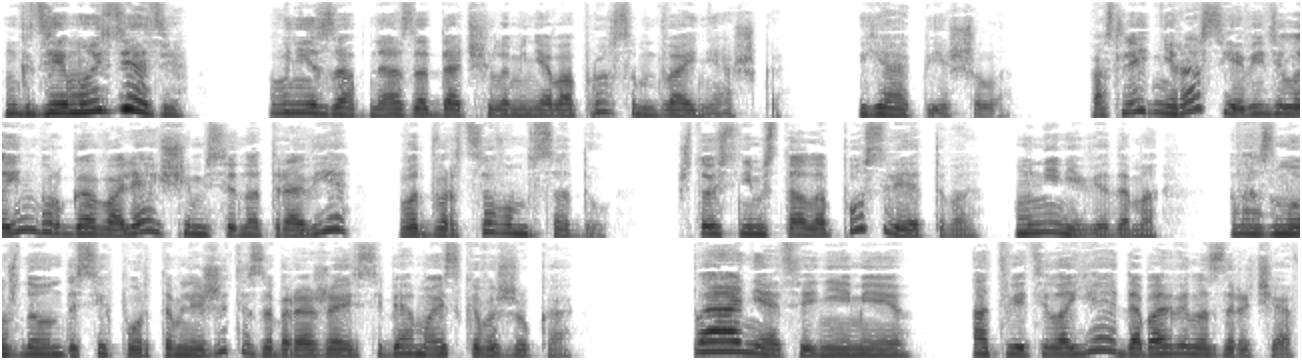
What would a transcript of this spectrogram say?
«Где мой дядя?» Внезапно озадачила меня вопросом двойняшка. Я опешила. Последний раз я видела Инбурга валяющимся на траве во дворцовом саду. Что с ним стало после этого, мне неведомо. Возможно, он до сих пор там лежит, изображая себя майского жука. «Понятия не имею», — ответила я и добавила, зарычав.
